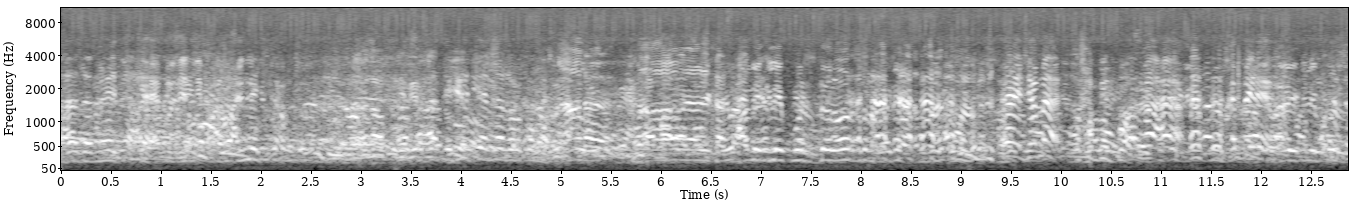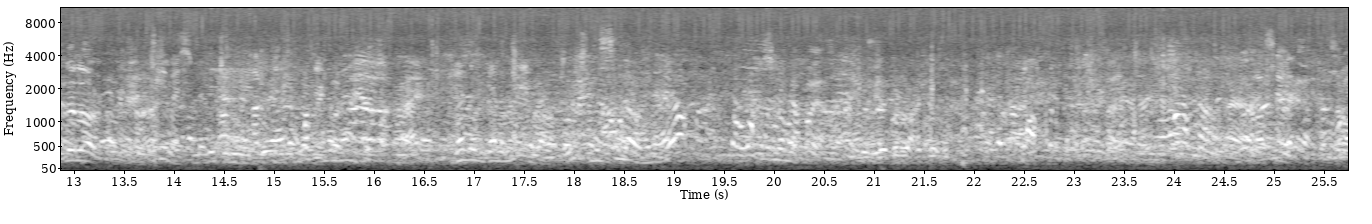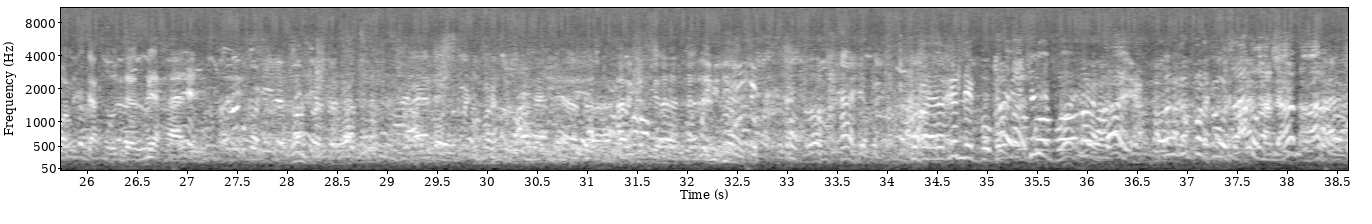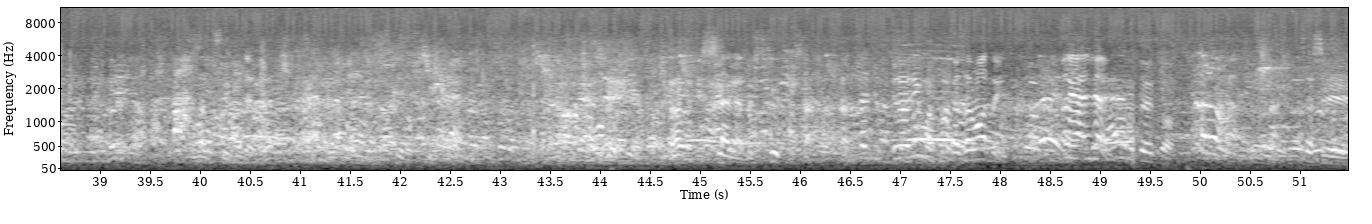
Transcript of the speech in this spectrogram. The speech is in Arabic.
هذا ما يتكعب اه جمال وخبي الفوز وخبي ليه كل واحد حياته وتنميها عليه غلي فوق غلي فوق رايح غبر فوق لا لا السنة باش تشوفوا صح كازر واطي اي علاش سي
